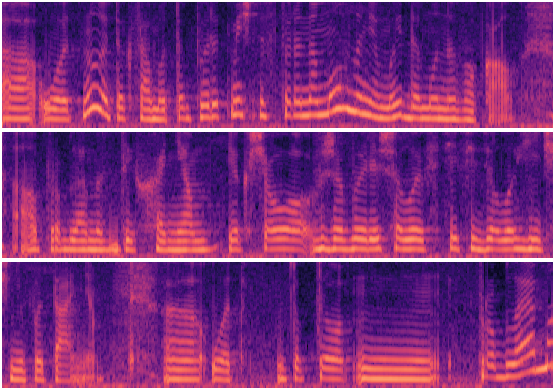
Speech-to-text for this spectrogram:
Е, От ну і так само темпоритмічна сторона мовлення. Ми йдемо на вокал, Е, проблеми з диханням, якщо вже вирішили всі фізіологічні питання. От, тобто проблема.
